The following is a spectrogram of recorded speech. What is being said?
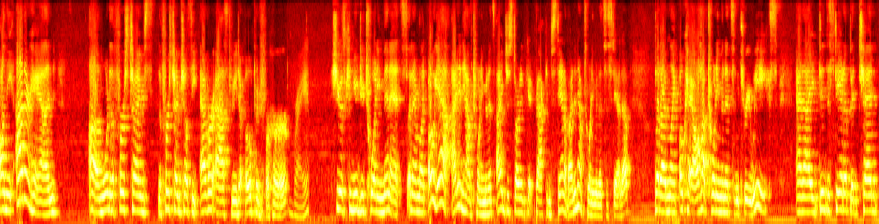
on the other hand, um, one of the first times the first time Chelsea ever asked me to open for her, Right. she goes, "Can you do 20 minutes?" And I'm like, "Oh yeah, I didn't have 20 minutes. I just started to get back into stand up. I didn't have 20 minutes of stand up." But I'm like, "Okay, I'll have 20 minutes in 3 weeks." And I did the stand up and Ted,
